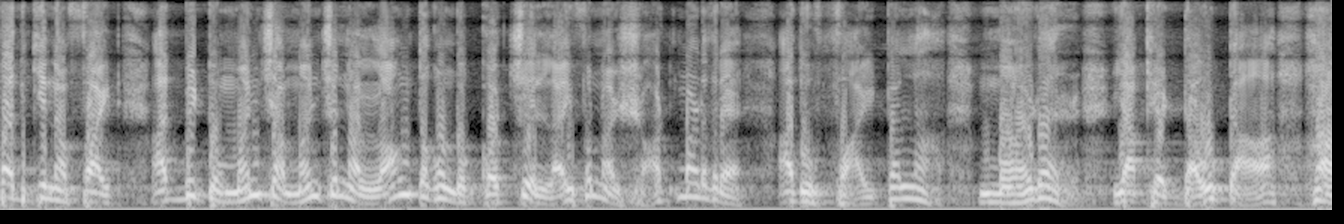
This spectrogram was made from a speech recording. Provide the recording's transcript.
ಬದುಕಿನ ಫೈಟ್ ಅದ್ಬಿಟ್ಟು ಮನುಷ್ಯ ಮನುಷ್ಯನ ಲಾಂಗ್ ತಗೊಂಡು ಕೊಚ್ಚಿ ಲೈಫನ್ನ ಶಾರ್ಟ್ ಮಾಡಿದ್ರೆ ಅದು ಫೈಟ್ ಅಲ್ಲ. ಮರ್ಡರ್ ಯಾಕೆ ಡೌಟಾ ಹಾ.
